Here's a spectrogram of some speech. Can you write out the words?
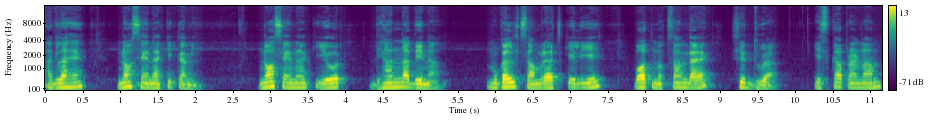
अगला है नौसेना की कमी। नौसेना की ओर ध्यान न देना मुगल साम्राज्य के लिए बहुत नुकसानदायक सिद्ध हुआ। इसका परिणाम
